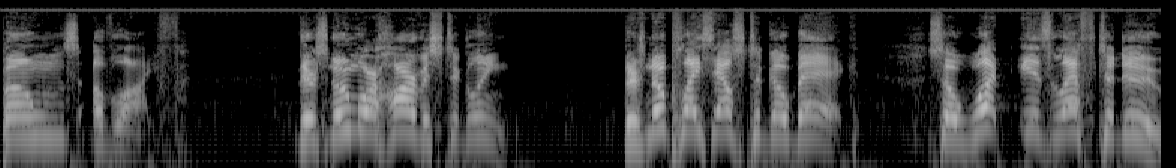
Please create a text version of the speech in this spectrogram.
bones of life. There's no more harvest to glean, there's no place else to go beg. So, what is left to do?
